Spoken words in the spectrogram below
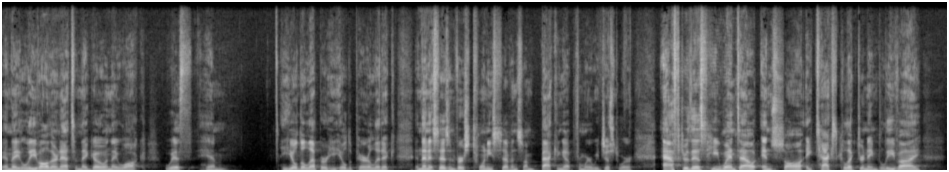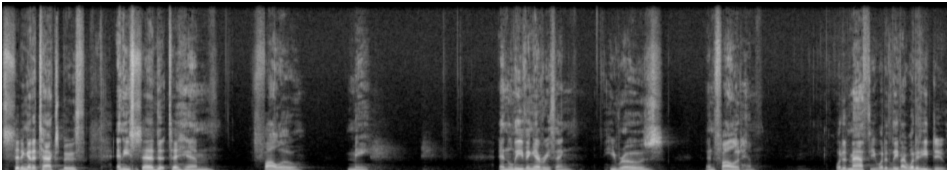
and they leave all their nets and they go and they walk with him. He healed a leper, he healed a paralytic. And then it says in verse 27, so I'm backing up from where we just were. After this, he went out and saw a tax collector named Levi sitting at a tax booth, and he said to him, Follow me. And leaving everything, he rose and followed him. What did Matthew, what did Levi, what did he do?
